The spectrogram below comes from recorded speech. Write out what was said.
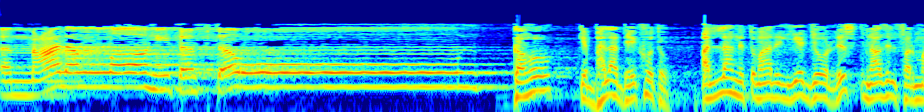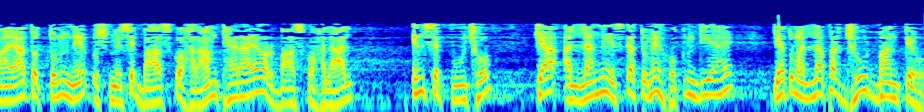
أم على الله تفترون کہو کہ بھلا دیکھو تو اللہ نے تمہارے لیے جو رزق نازل فرمایا تو تم نے اس میں سے بعض کو حرام ٹھہرایا اور بعض کو حلال۔ ان سے پوچھو کیا اللہ نے اس کا تمہیں حکم دیا ہے؟ یا تم اللہ پر جھوٹ باندھتے ہو؟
